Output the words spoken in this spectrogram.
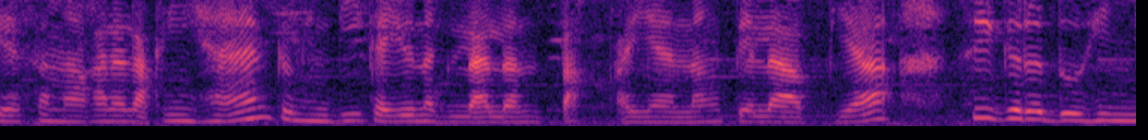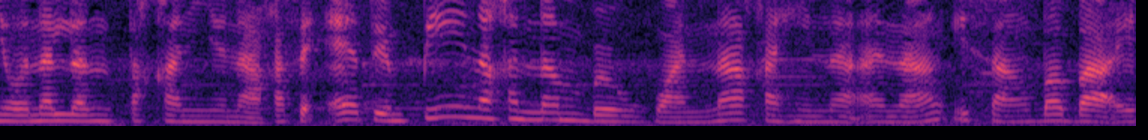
Kaya sa mga kalalakihan, kung hindi kayo naglalantak, ayan, ng tilapia, siguraduhin nyo na lantakan nyo na. Kasi ito yung pinaka number one na kahinaan ng isang babae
